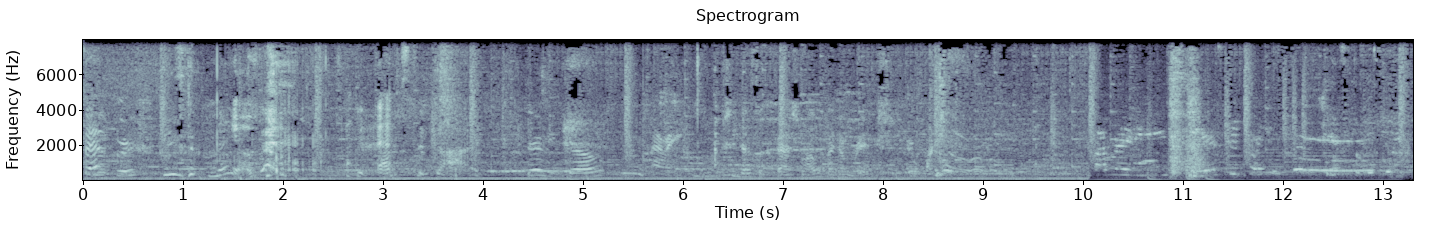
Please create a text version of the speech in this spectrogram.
Pepper. Ma'am. it asked to die. There we go. She does look. I look like I'm rich. Alrighty. Cheers to 26. Cheers to 26.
